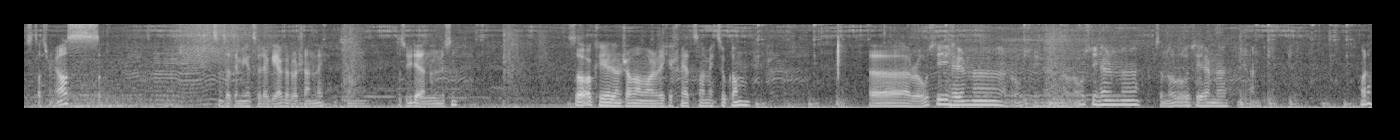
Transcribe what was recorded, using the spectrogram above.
Das tausche ich mir aus. So. Sonst hat er mich jetzt wieder geärgert wahrscheinlich. Dann das wieder ändern müssen. So, okay, dann schauen wir mal, welche Schmerzen auf mich zukommen. Äh, Rosie-Helme, Rosie-Helme, Rosie-Helme. So, nur Rosie-Helme. Oder?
